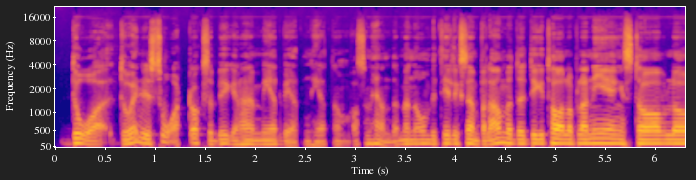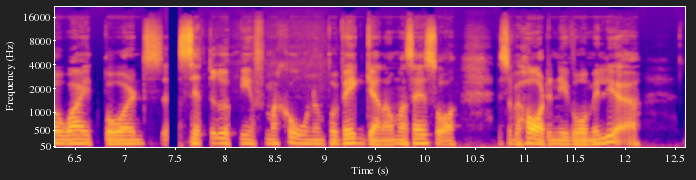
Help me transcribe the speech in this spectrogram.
då, då är det svårt också att bygga den här medvetenheten om vad som händer. Men om vi till exempel använder digitala planeringstavlor, whiteboards, sätter upp informationen på väggarna om man säger så, så vi har den i vår miljö,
